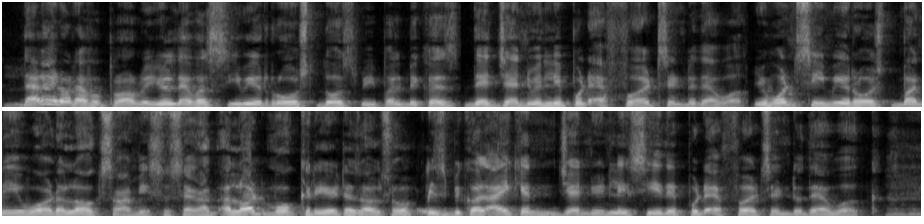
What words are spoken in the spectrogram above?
Hmm. That I don't have a problem. You'll never see me roast those people because they genuinely put efforts into their work. You won't see me roast Bunny, Waterlock, Sami Susegat. A lot more creators also is because I can genuinely see they put efforts into their work. Hmm.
